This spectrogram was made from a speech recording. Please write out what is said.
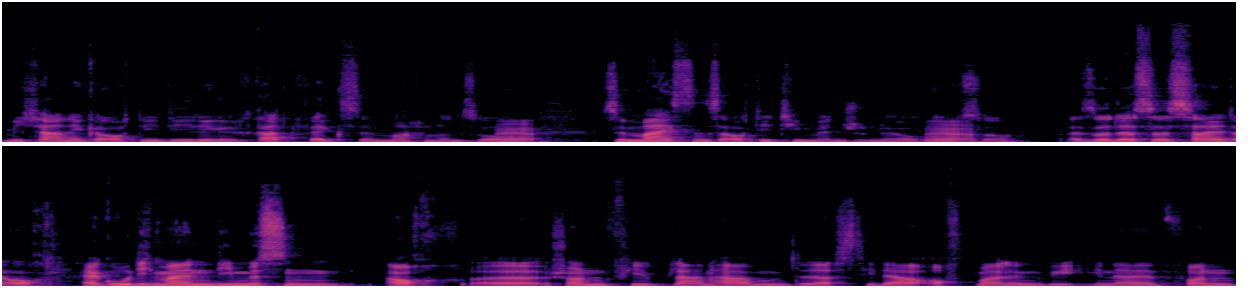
Mechaniker, auch die, die die Radwechsel machen und so, Ja. sind meistens auch die Teamingenieure Ja. und so. Also das ist halt auch, Ja gut, ich meine, die müssen auch äh, schon viel Plan haben, dass die da oft mal irgendwie innerhalb von,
